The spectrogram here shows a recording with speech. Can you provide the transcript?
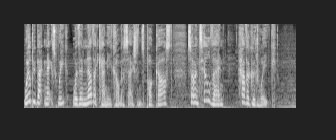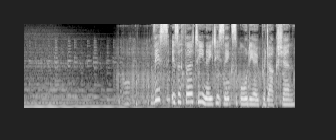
We'll be back next week with another Canny Conversations podcast, so until then, have a good week. This is a 1386 audio production.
